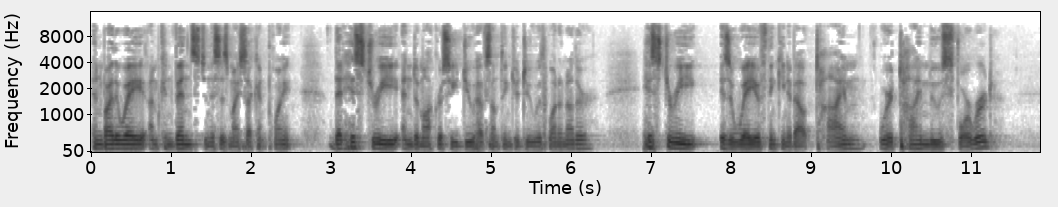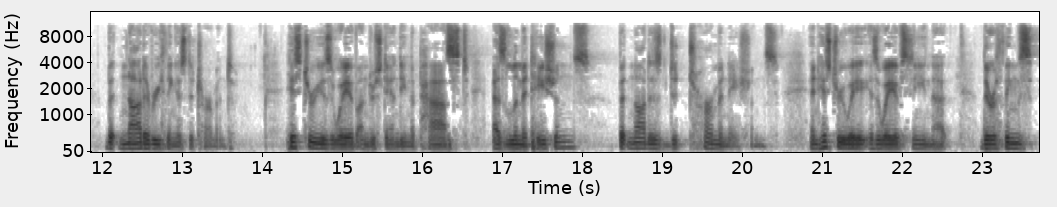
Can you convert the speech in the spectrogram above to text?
And by the way, I'm convinced, and this is my second point, that history and democracy do have something to do with one another. History is a way of thinking about time where time moves forward, but not everything is determined. History is a way of understanding the past as limitations, but not as determinations. And history is a way of seeing that there are things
